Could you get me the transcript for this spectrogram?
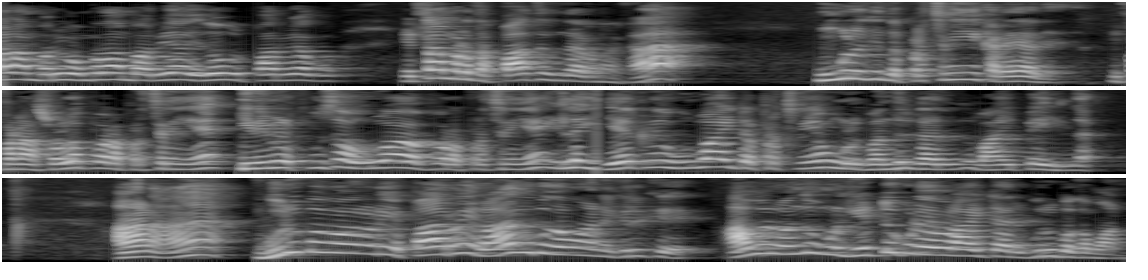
ஏழாம் பார்வையோ ஒன்பதாம் பார்வையா ஏதோ ஒரு பார்வையா எட்டாம் இடத்தை பார்த்துருந்தாருனாக்கா உங்களுக்கு இந்த பிரச்சனையே கிடையாது. இப்போ நான் சொல்ல போகிற பிரச்சனையே இனிமேல் புதுசாக உருவாக போகிற பிரச்சனையே இல்லை ஏற்கனவே உருவாகிட்ட பிரச்சனையே உங்களுக்கு வந்திருக்காதுக்கு வாய்ப்பே இல்லை. ஆனால் குரு பகவானுடைய பார்வை ராகு பகவானுக்கு இருக்கு. அவர் வந்து உங்களுக்கு எட்டு குடையவர் ஆயிட்டார் குரு பகவான்.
